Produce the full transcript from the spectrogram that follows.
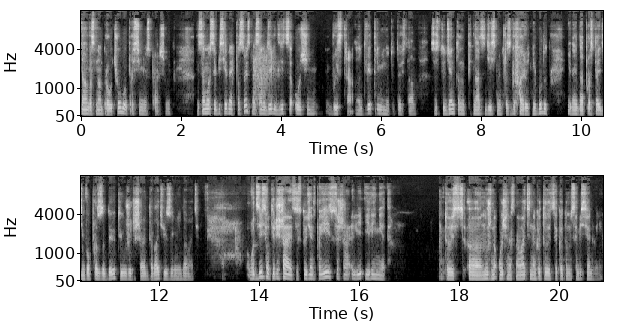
Там в основном про учебу, про семью спрашивают. И само собеседование в посольстве на самом деле длится очень быстро, 2-3 минуты. То есть там со студентом 15-10 минут разговаривать не будут. Иногда просто один вопрос задают и уже решают, давать визу, не давать. Вот здесь вот и решается, студент поедет в США или, или нет. То есть э, нужно очень основательно готовиться к этому собеседованию.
